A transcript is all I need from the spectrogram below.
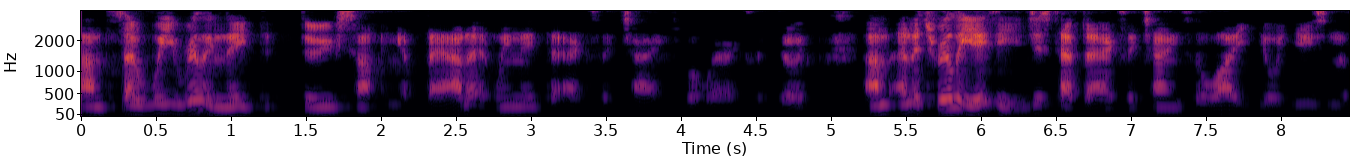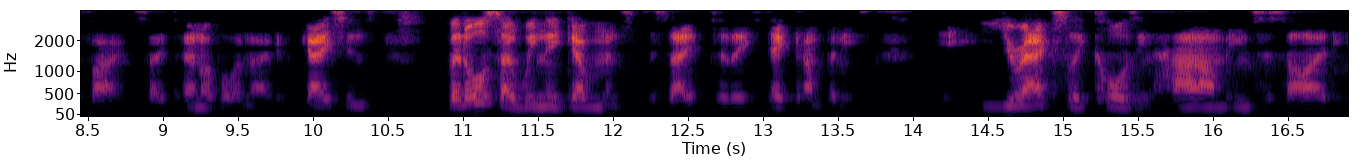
Um, so we really need to do something about it. We need to actually change what we're actually doing. Um, and it's really easy. You just have to actually change the way you're using the phone. So turn off all the notifications. But also, we need governments to say to these tech companies, you're actually causing harm in society.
